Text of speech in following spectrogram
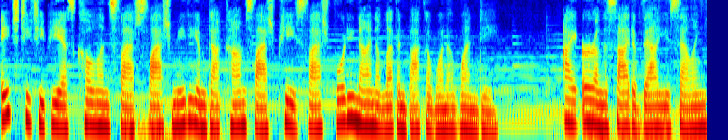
https colon slash slash medium.com slash p slash 4911 baka 101d I err on the side of value selling,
